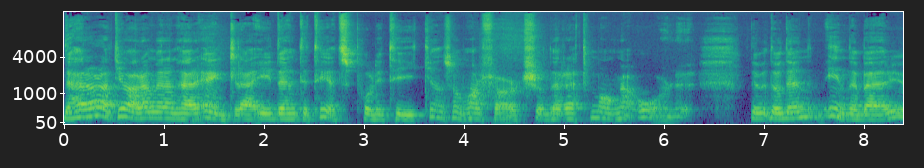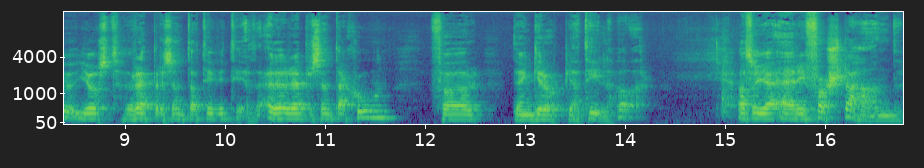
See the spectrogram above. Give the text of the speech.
Det här har att göra med den här enkla identitetspolitiken som har förts under rätt många år nu. Den innebär ju just representativitet, eller representation för den grupp jag tillhör. Alltså jag är i första hand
